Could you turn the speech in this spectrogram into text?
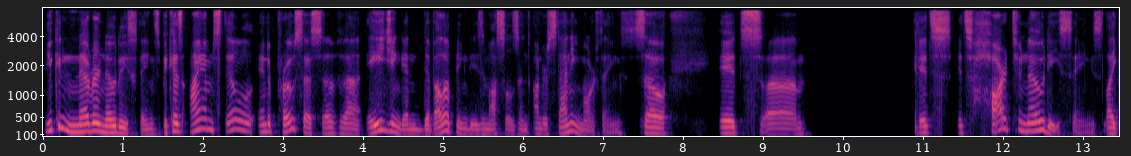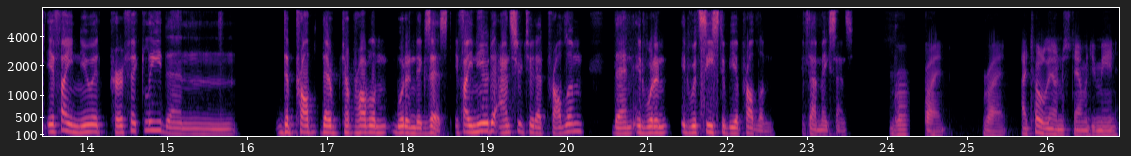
you can never know these things because I am still in the process of uh, aging and developing these muscles and understanding more things. So it's um, it's it's hard to know these things. Like if I knew it perfectly, then the prob the, the problem wouldn't exist. If I knew the answer to that problem, then it wouldn't it would cease to be a problem. If that makes sense. Right. Right. I totally understand what you mean.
